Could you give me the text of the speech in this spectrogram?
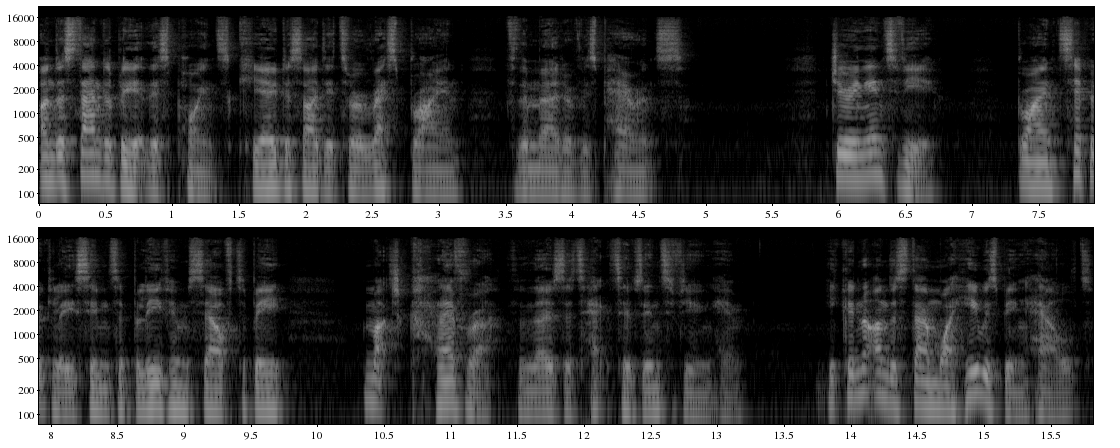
Understandably, at this point, Keogh decided to arrest Brian for the murder of his parents. During interview, Brian typically seemed to believe himself to be much cleverer than those detectives interviewing him. He could not understand why he was being held,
